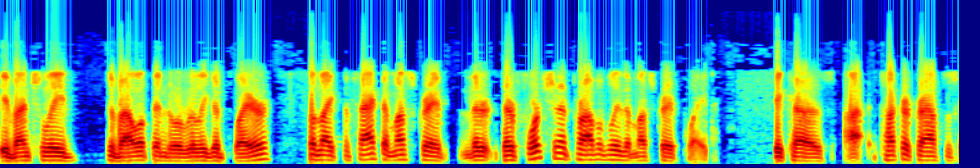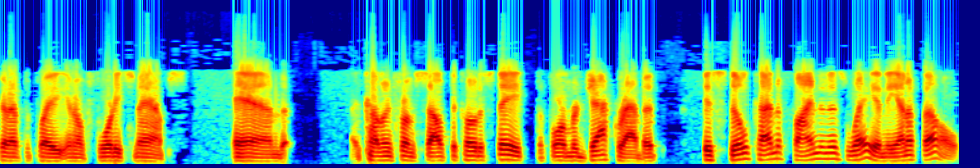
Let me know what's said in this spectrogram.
eventually develop into a really good player. But like the fact that Musgrave, they're they're fortunate probably that Musgrave played because uh, Tucker Kraft was going to have to play you know 40 snaps, and coming from South Dakota State, the former Jackrabbit is still kind of finding his way in the NFL,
